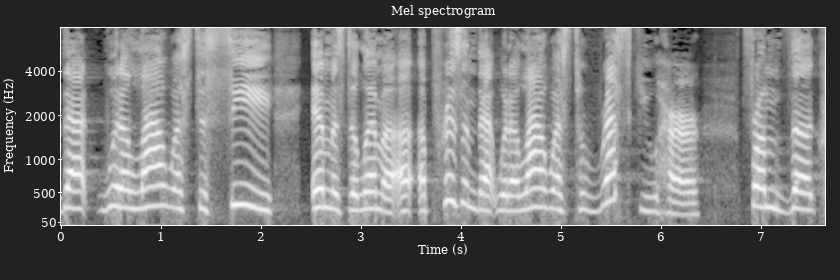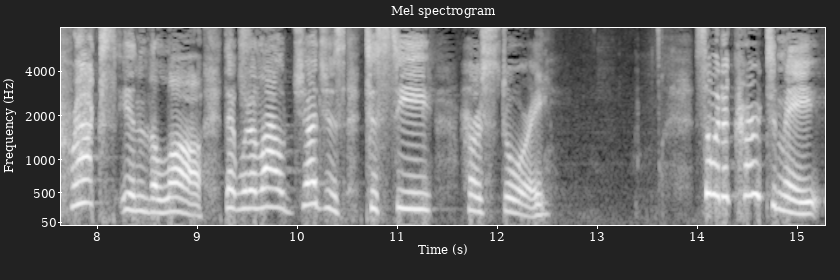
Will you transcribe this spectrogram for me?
that would allow us to see Emma's dilemma, a, a prism that would allow us to rescue her from the cracks in the law, that would allow judges to see her story. So it occurred to me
